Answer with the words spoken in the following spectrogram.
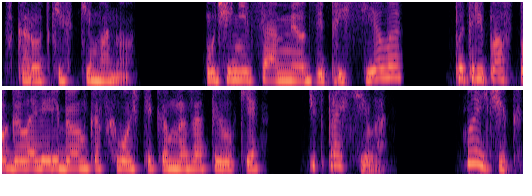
в коротких кимоно. Ученица Мёдзи присела, потрепав по голове ребенка с хвостиком на затылке, и спросила. «Мальчик,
